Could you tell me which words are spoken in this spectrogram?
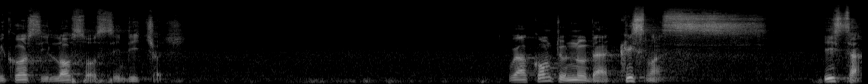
because he loves us in the church. We have come to know that Christmas, Easter,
